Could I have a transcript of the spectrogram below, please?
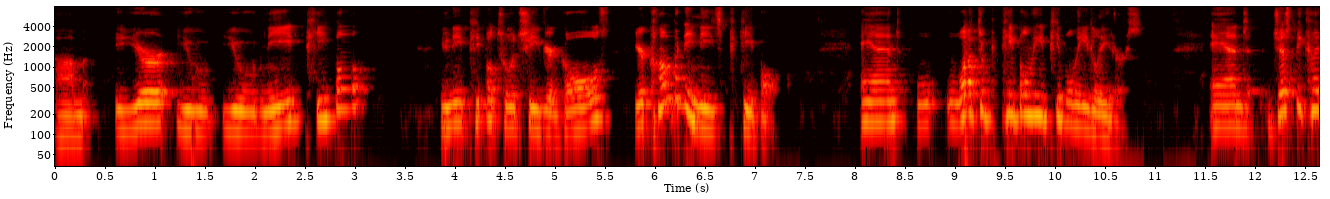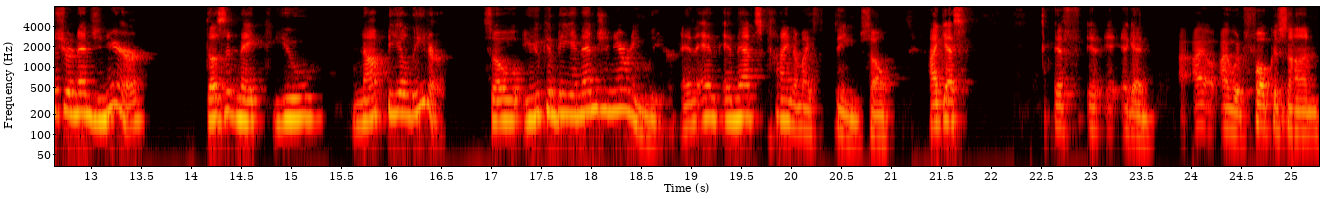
Um, you're you you need people you need people to achieve your goals your company needs people and what do people need people need leaders and just because you're an engineer doesn't make you not be a leader. So you can be an engineering leader. And, and, and that's kind of my theme. So I guess if, again, I, I would focus on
